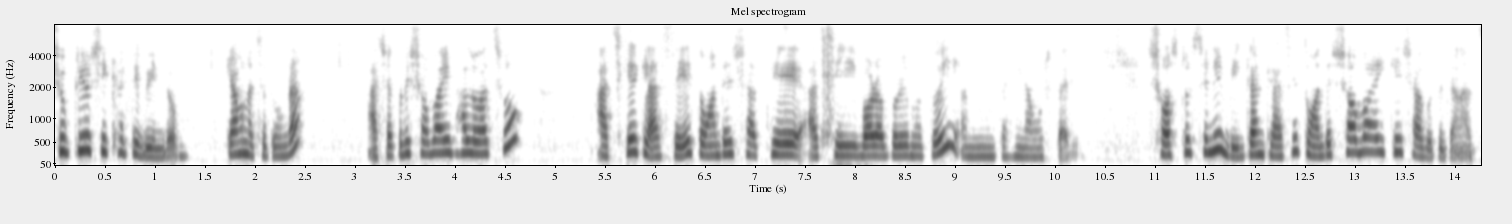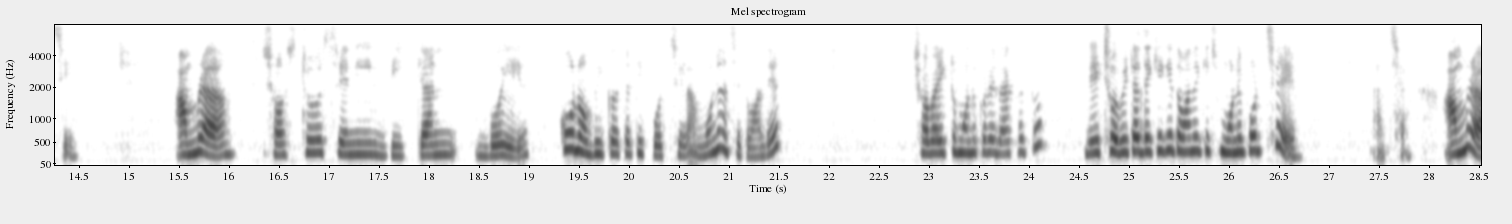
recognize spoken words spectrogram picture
সুপ্রিয় শিক্ষার্থীবৃন্দ, কেমন আছো তোমরা? আশা করি সবাই ভালো আছো। আজকের ক্লাসে তোমাদের সাথে আছি বরাবরের মতোই আমি মুতাহিনা মুস্তারি ষষ্ঠ শ্রেণির বিজ্ঞান ক্লাসে তোমাদের সবাইকে স্বাগত জানাচ্ছি। আমরা ষষ্ঠ শ্রেণির বিজ্ঞান বইয়ের কোন অভিজ্ঞতাটি পড়ছিলাম মনে আছে তোমাদের? সবাই একটু মনে করে দেখো তো। যে ছবিটা দেখে কি তোমাদের কিছু মনে পড়ছে? আচ্ছা আমরা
